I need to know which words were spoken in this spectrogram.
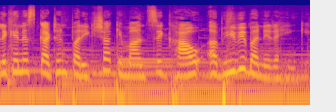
लेकिन इस कठिन परीक्षा के मानसिक घाव अभी भी बने रहेंगे।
